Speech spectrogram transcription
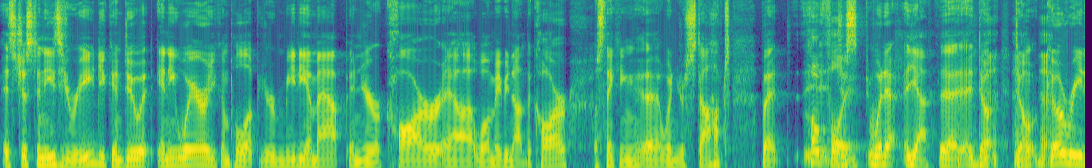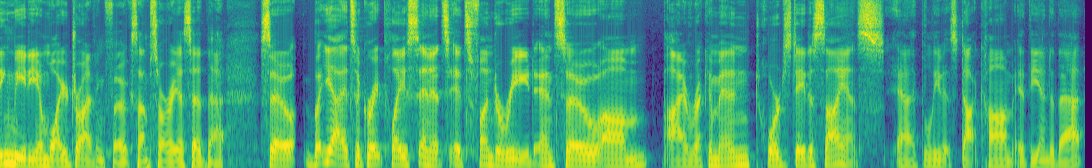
it's just an easy read. You can do it anywhere. You can pull up your Medium app in your car. Uh, well, maybe not in the car. I was thinking uh, when you're stopped, but hopefully, just when yeah, uh, don't don't go reading Medium while you're driving, folks. I'm sorry I said that. So, but yeah, it's a great place and it's it's fun to read. And so um, I recommend Towards Data Science. I believe it's .com at the end of that.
